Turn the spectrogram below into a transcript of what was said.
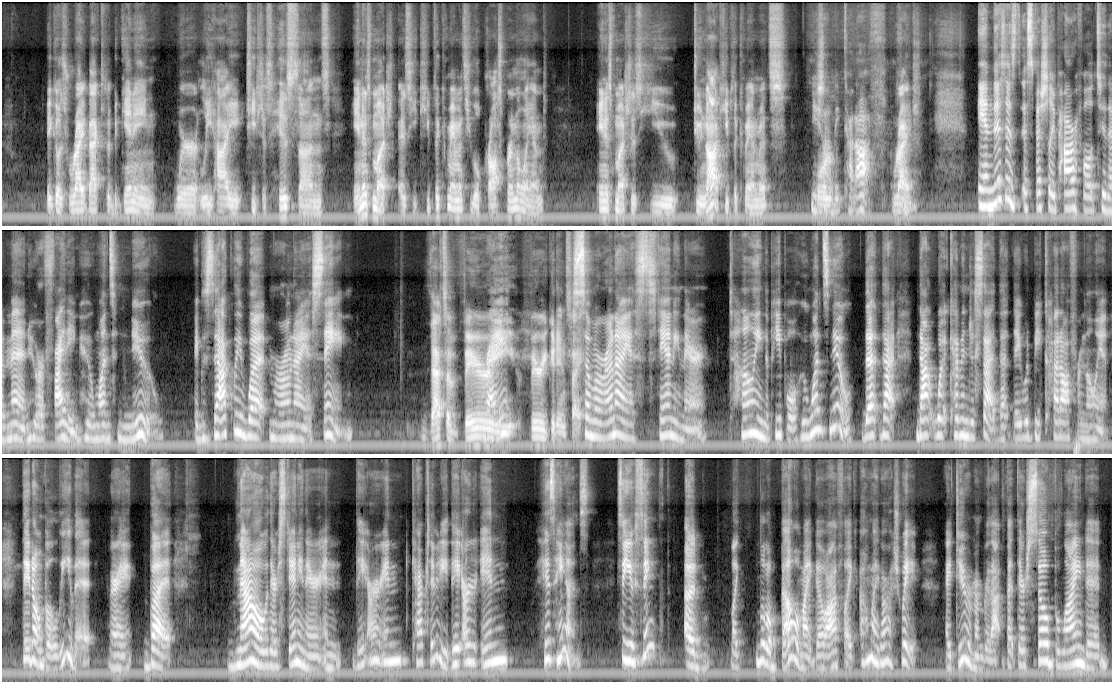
It goes right back to the beginning where Lehi teaches his sons Inasmuch as you keep the commandments, you will prosper in the land. Inasmuch as you do not keep the commandments, you or, shall be cut off. Right. And this is especially powerful to the men who are fighting, who once knew exactly what Moroni is saying. That's a very, right? very good insight. So Moroni is standing there telling the people who once knew that that that what Kevin just said that they would be cut off from the land. They don't believe it, right? But now they're standing there and they are in captivity. They are in his hands. So you think a like little bell might go off like, "Oh my gosh, wait. I do remember that." But they're so blinded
